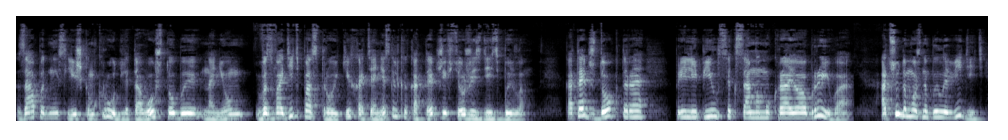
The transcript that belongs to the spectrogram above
Западный слишком крут для того, чтобы на нем возводить постройки, хотя несколько коттеджей все же здесь было. Коттедж доктора прилепился к самому краю обрыва. Отсюда можно было видеть,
